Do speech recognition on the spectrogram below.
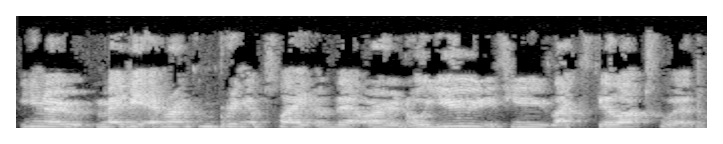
you know maybe everyone can bring a plate of their own, or you if you like feel up to it,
